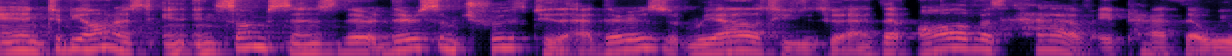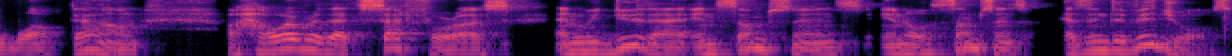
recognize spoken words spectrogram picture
And to be honest, in, in some sense, there, there's some truth to that. There is reality to that, that all of us have a path that we walk down, uh, however that's set for us. And we do that in some sense, you know, some sense as individuals.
